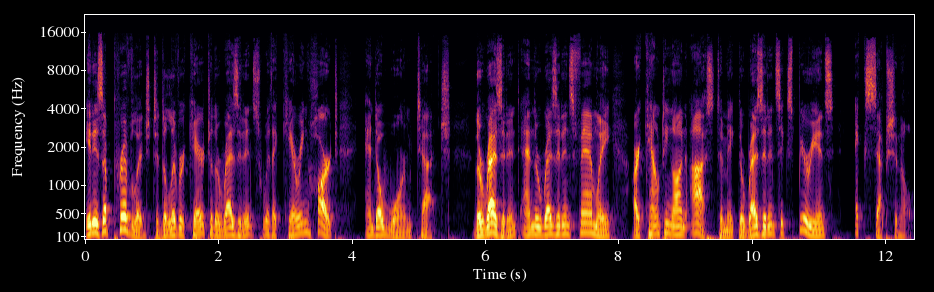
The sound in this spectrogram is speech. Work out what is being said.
It is a privilege to deliver care to the residents with a caring heart and a warm touch. The resident and the resident's family are counting on us to make the resident's experience exceptional.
